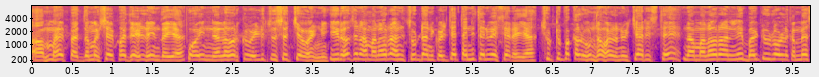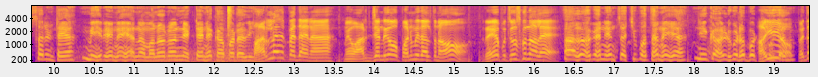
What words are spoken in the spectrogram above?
ఆ అమ్మాయి పెద్ద మనిషి అయి పదేళ్ళైందయ్యా పోయిన నెల వరకు వెళ్ళి చూసి వచ్చేవాడిని ఈ రోజు నా మనవరాన్ని చూడ్డానికి వెళ్తే తన్ని తనివేశారయ్యా చుట్టుపక్కల ఉన్న వాళ్ళని విచారిస్తే నా మనవరాల్ని బయట ఊరోళ్ళకి అమ్మేస్తారంటయ్యా. మీరేనయ్యా నా మనవరాల్ని ఎట్టైనా కాపాడాలి. పర్లేదు పెద్ద మేము అర్జెంట్గా పని మీద వెళ్తున్నాం. రేపు చూసుకుందాంలే. అలాగా నేను చచ్చిపోతానయ్యా. నీ కాళ్ళు కూడా అయ్యో పట్టుకుంటాను పెద్ద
